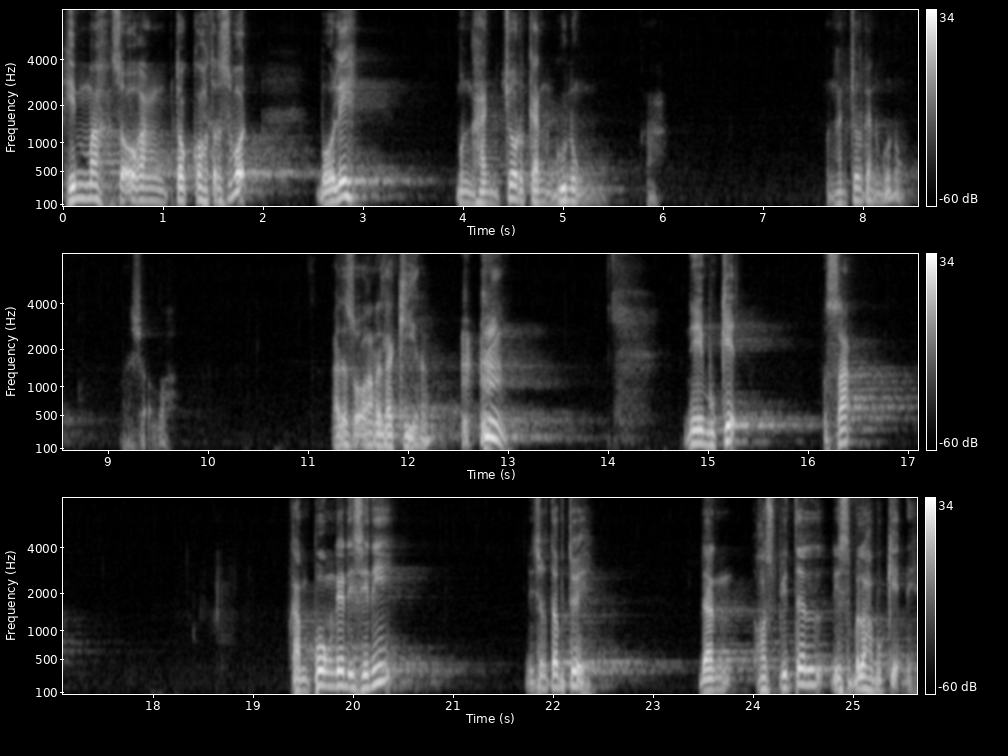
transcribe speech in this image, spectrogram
Himmah seorang tokoh tersebut boleh menghancurkan gunung menghancurkan gunung. Masya Allah. Ada seorang lelaki. Ini bukit besar. Kampung dia di sini. Ini cerita betul. Dan hospital di sebelah bukit ni.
